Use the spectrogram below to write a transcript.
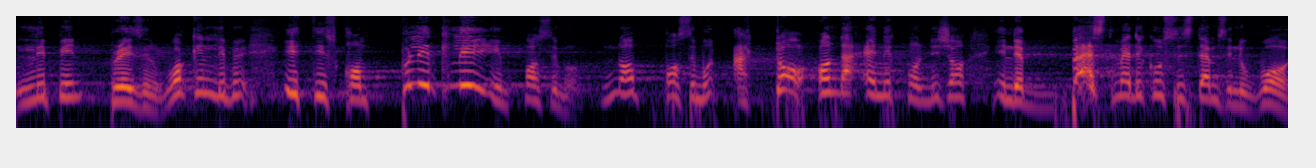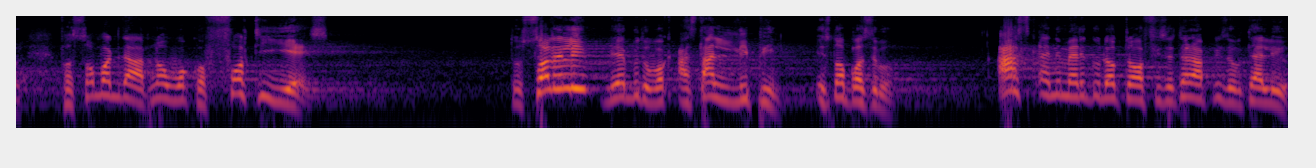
leaping, praising. Walking, leaping. It is completely impossible. Not possible at all under any condition in the best medical systems in the world for somebody that have not worked for 40 years to suddenly be able to walk and start leaping. It's not possible. Ask any medical doctor or physiotherapist, they will tell you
